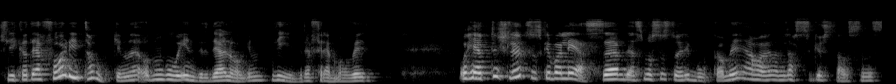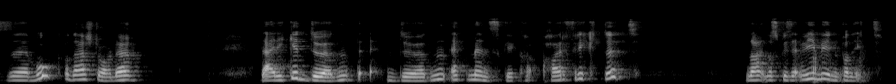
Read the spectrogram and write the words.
slik at jeg får de tankene og den gode indre dialogen videre fremover. Og helt til slutt så skal jeg bare lese det som også står i boka mi. Jeg har jo den Lasse Gustavsens eh, bok, og der står det Det er ikke døden, døden et menneske har fryktet. Nei, nå skal vi se. Vi begynner på nytt.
